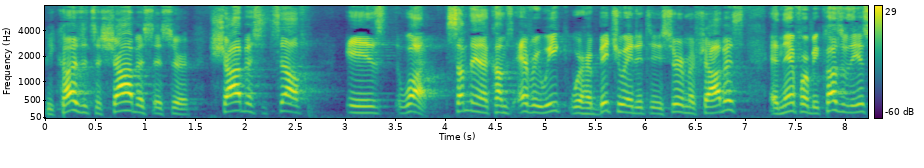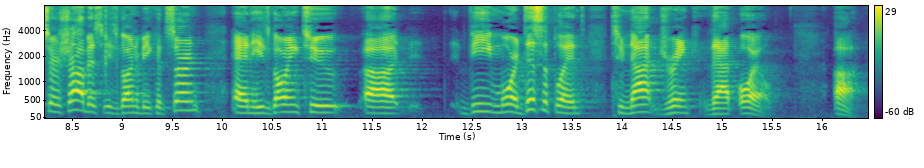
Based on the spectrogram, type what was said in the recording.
because it's a Shabbos Isser, Shabbos itself is what? Something that comes every week. We're habituated to the Isurim of Shabbos, and therefore, because of the Isur of Shabbos, he's going to be concerned, and he's going to uh, be more disciplined to not drink that oil. Ah.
